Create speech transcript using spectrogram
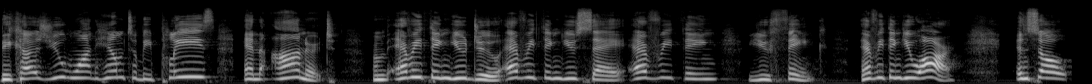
Because you want Him to be pleased and honored from everything you do, everything you say, everything you think, everything you are. And so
